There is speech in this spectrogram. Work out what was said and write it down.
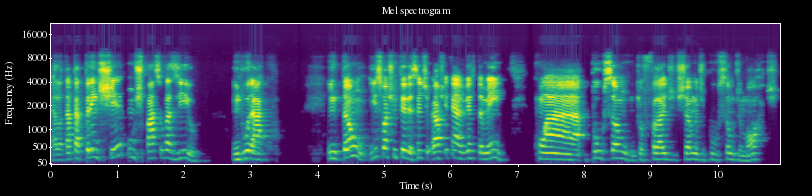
ela está para preencher um espaço vazio, um buraco. Então isso eu acho interessante. Eu acho que tem a ver também com a pulsão que o Freud chama de pulsão de morte,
